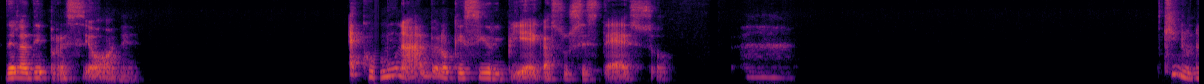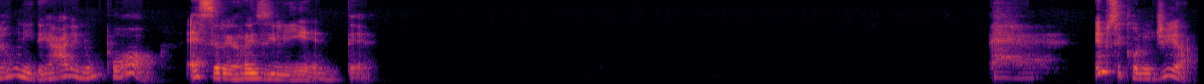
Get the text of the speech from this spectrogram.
della depressione. È come un albero che si ripiega su se stesso. chi non ha un ideale non può essere resiliente. Eh, in psicologia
